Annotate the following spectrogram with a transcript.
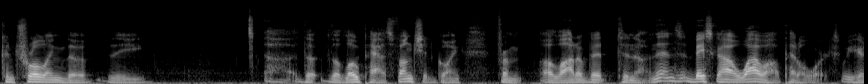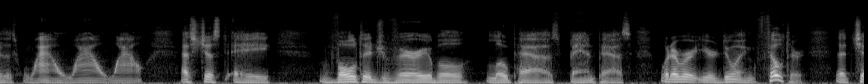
controlling the the uh, the, the low pass function going from a lot of it to none. And then basically how a wow wow pedal works. We hear this wow wow wow. That's just a voltage variable low pass, band pass, whatever you're doing filter that ch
